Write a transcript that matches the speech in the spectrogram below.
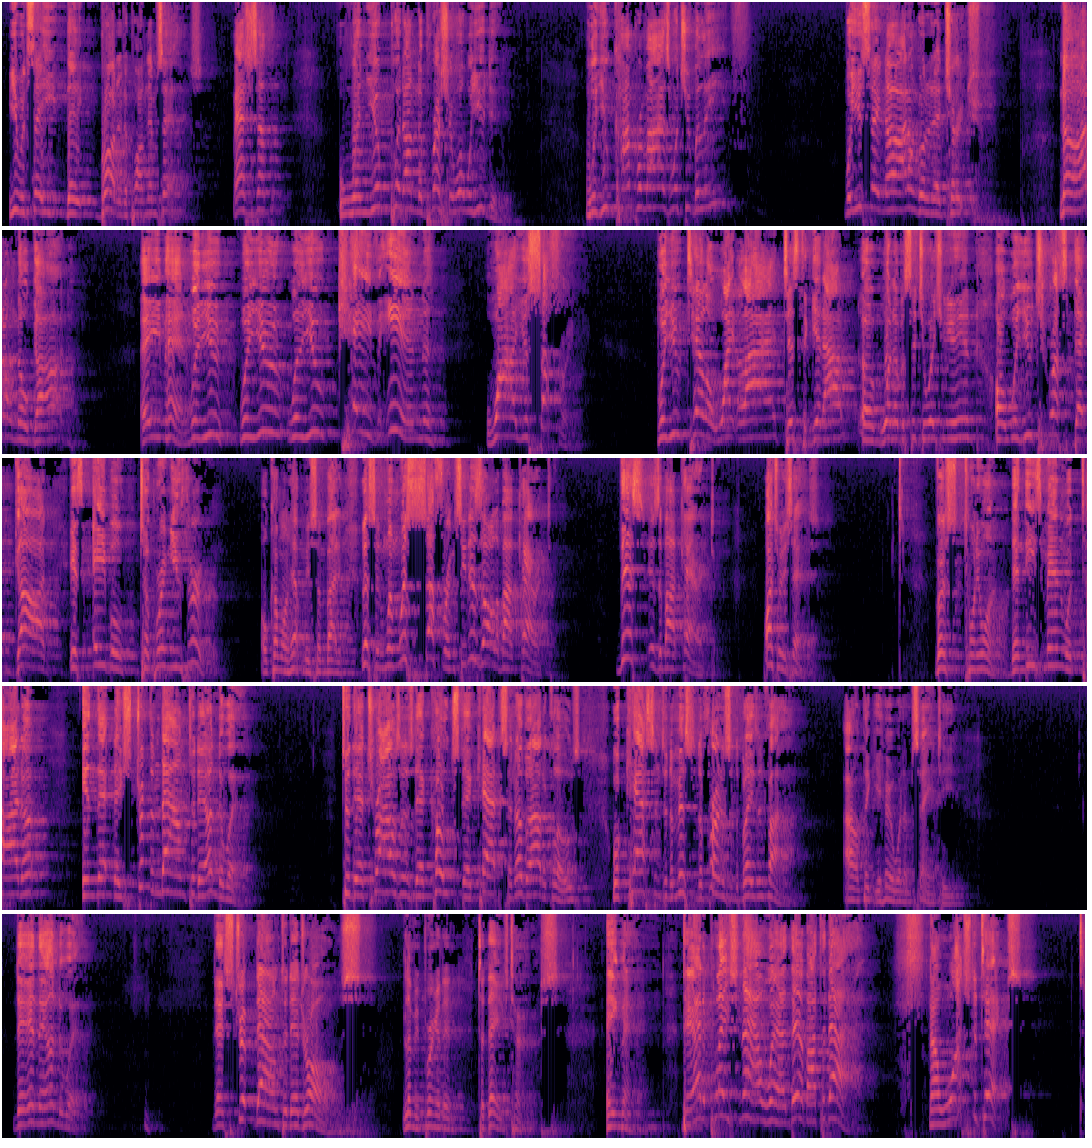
you would say they brought it upon themselves. May I ask you something? When you're put under pressure, what will you do? Will you compromise what you believe? Will you say, No, I don't go to that church? No, I don't know God. Amen. Will you will you will you cave in while you're suffering? Will you tell a white lie just to get out of whatever situation you're in? Or will you trust that God is able to bring you through? Oh, come on, help me, somebody. Listen, when we're suffering, see, this is all about character. This is about character. Watch what he says. Verse 21. Then these men were tied up in that they stripped them down to their underwear to their trousers, their coats, their caps, and other outer clothes were cast into the midst of the furnace of the blazing fire. I don't think you hear what I'm saying to you. They're in their underwear. They're stripped down to their drawers. Let me bring it in today's terms. Amen. They're at a place now where they're about to die. Now, watch the text.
